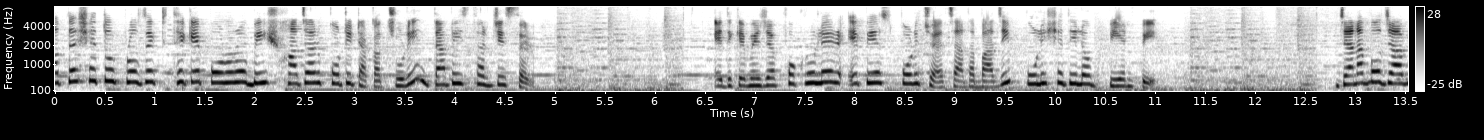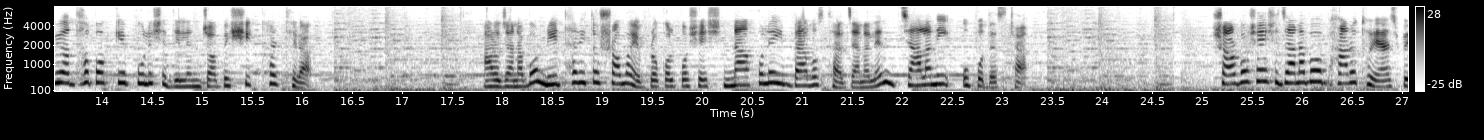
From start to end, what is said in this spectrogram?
পদ্মা সেতু প্রজেক্ট থেকে পনেরো বিশ হাজার কোটি টাকা চুরি দাবি সার্জিসের। এদিকে মির্জা ফখরুলের এপিএস পরিচয় চাঁদাবাজি পুলিশে দিল বিএনপি। জানাব জাবি অধ্যাপককে পুলিশে দিলেন জবে শিক্ষার্থীরা। আরও জানাব, নির্ধারিত সময়ে প্রকল্প শেষ না হলেই ব্যবস্থা জানালেন জ্বালানি উপদেষ্টা। সর্বশেষ জানাব, ভারত হয়ে আসবে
